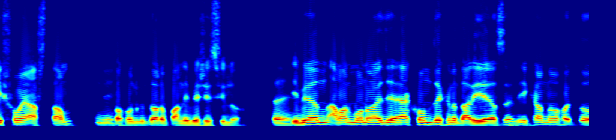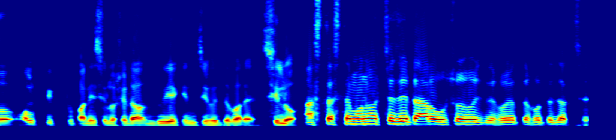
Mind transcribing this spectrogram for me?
এই সময় আসতাম তখন কিন্তু আরও পানি বেশি ছিল। ইভেন আমার মনে হয় যে এখন যেখানে দাঁড়িয়ে আছেন এখানেও হয়তো অল্প একটু পানি ছিল সেটা দুই এক ইঞ্চি হইতে পারে ছিল। আস্তে আস্তে মনে হচ্ছে যে এটা আরও উঁচু হইতে হতে হতে যাচ্ছে।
